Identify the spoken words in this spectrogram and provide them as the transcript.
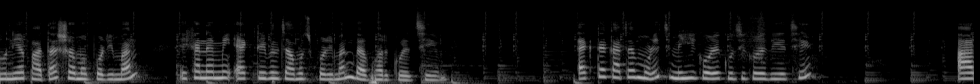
ধনিয়া পাতা সম পরিমাণ। এখানে আমি এক টেবিল চামচ পরিমাণ ব্যবহার করেছি। একটা কাঁচা মরিচ মিহি করে কুচি করে দিয়েছি আর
